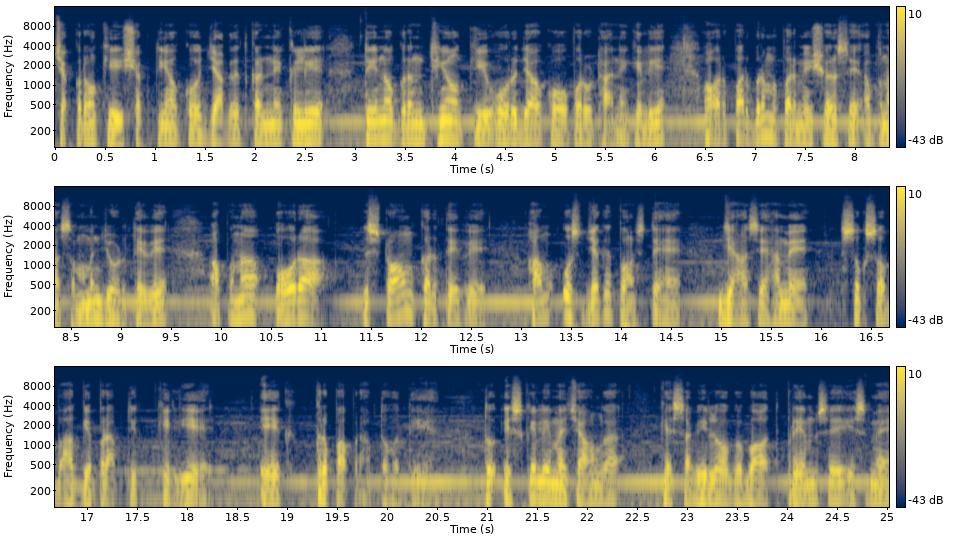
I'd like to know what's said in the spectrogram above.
चक्रों की शक्तियों को जागृत करने के लिए, तीनों ग्रंथियों की ऊर्जा को ऊपर उठाने के लिए और पर ब्रह्म परमेश्वर से अपना संबंध जोड़ते हुए, अपना ओरा स्ट्रॉन्ग करते हुए हम उस जगह पहुँचते हैं, जहाँ से हमें सुख सौभाग्य प्राप्ति के लिए एक कृपा प्राप्त होती है। तो इसके लिए मैं चाहूँगा कि सभी लोग बहुत प्रेम से इसमें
